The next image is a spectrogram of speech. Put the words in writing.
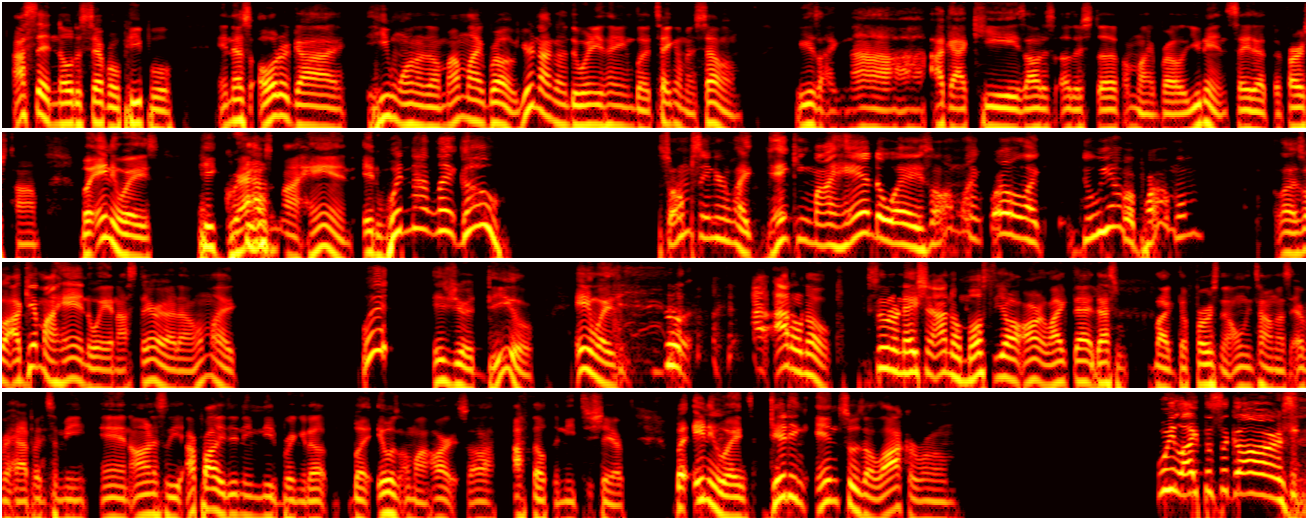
I said no to several people. And this older guy, he wanted them. I'm like, bro, you're not gonna do anything but take them and sell them. He's like, nah, I got kids, all this other stuff. I'm like, bro, you didn't say that the first time. But anyways, he mm-hmm. grabs my hand and would not let go. So I'm sitting there like yanking my hand away. So I'm like, bro, like, do we have a problem? Like, so I get my hand away and I stare at him. I'm like, what is your deal? Anyways, I, I, don't know. Sooner Nation, I know most of y'all aren't like that. That's like the first and only time that's ever happened to me. And honestly, I probably didn't even need to bring it up, but it was on my heart. So I, I felt the need to share. But, anyways, getting into the locker room, we like the cigars.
